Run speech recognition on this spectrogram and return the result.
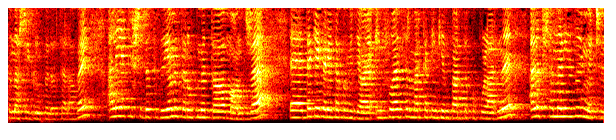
do naszej grupy docelowej, ale jak już się decydujemy, to róbmy to mądrze. E, tak jak Arieta powiedziała, influencer marketing jest bardzo popularny, ale przeanalizujmy, czy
